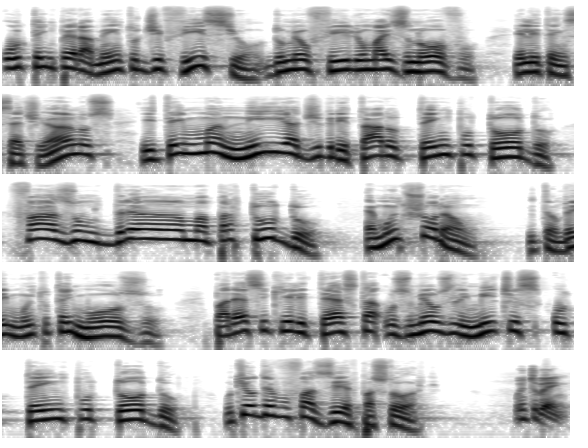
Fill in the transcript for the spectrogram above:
o temperamento difícil do meu filho mais novo. Ele tem sete anos e tem mania de gritar o tempo todo. Faz um drama para tudo. É muito chorão e também muito teimoso. Parece que ele testa os meus limites o tempo todo. O que eu devo fazer, pastor? Muito bem.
